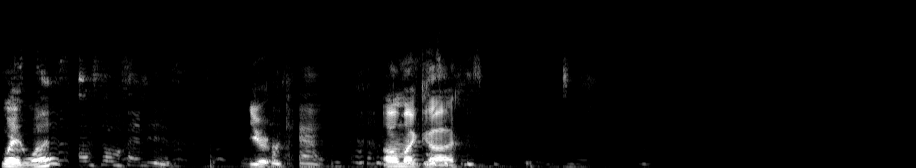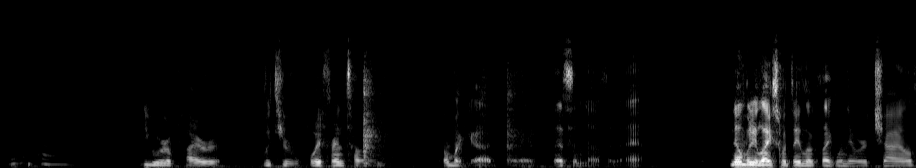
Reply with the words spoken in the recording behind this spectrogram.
Wait, what? I'm so offended. You're Her cat. oh my god. You were a pirate with your boyfriend Tom. Oh my god. Alright, That's enough of that. Nobody likes what they look like when they were a child.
